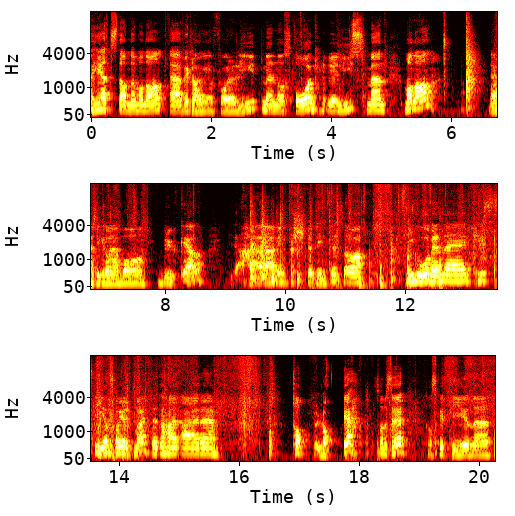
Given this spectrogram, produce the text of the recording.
helt standard manual. Jeg beklager for lyd men også, og eh, lys, men manual Det er sikkert noe jeg må bruke, jeg, da. Her er min første printer, så min gode venn eh, Chris Stian skal hjelpe meg. Dette her er eh, topplokket, som dere ser. Ganske fin eh.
